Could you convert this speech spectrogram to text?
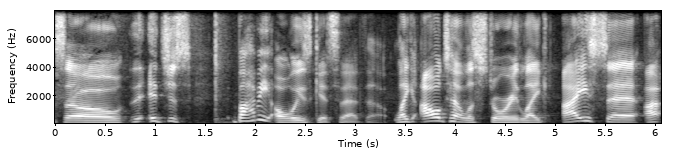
so it's just Bobby always gets that though. Like I'll tell a story. Like I said, I,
